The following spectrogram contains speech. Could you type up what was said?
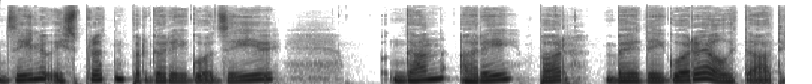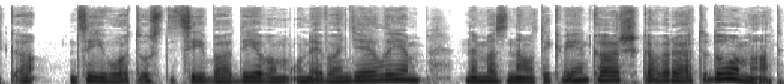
dziļu izpratni par garīgo dzīvi, gan arī par bēdīgo realitāti, ka dzīvot uzticībā dievam un evaņģēliem nemaz nav tik vienkārši, kā varētu domāt,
